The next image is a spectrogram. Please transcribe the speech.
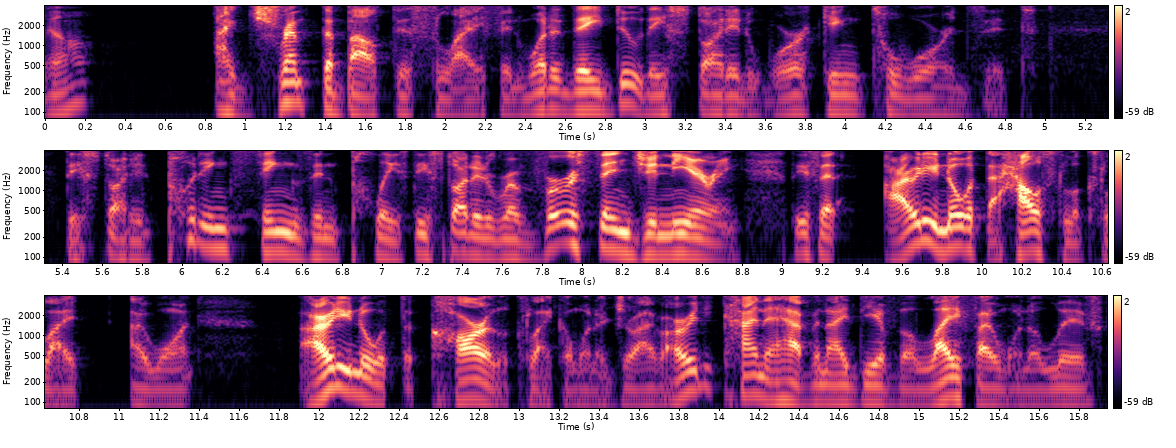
You know, I dreamt about this life. And what did they do? They started working towards it. They started putting things in place. They started reverse engineering. They said, I already know what the house looks like I want. I already know what the car looks like I want to drive. I already kind of have an idea of the life I want to live.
